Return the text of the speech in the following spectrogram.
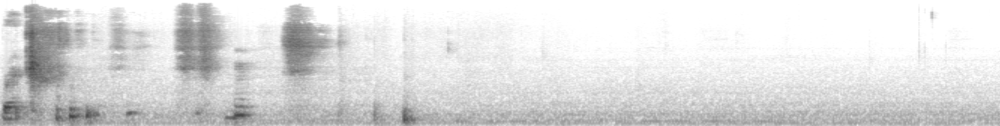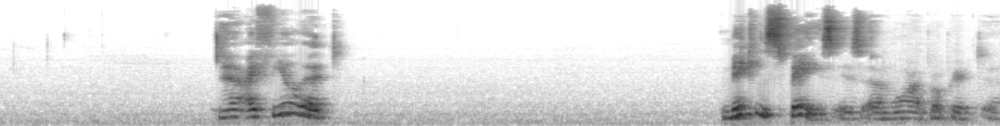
brick. yeah, I feel that making space is a more appropriate uh,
